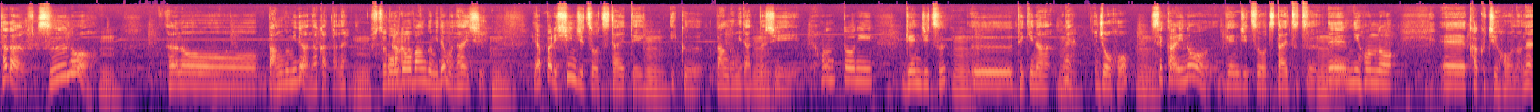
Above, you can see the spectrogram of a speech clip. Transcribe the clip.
ただ普通の、あのー番組ではなかったね、うん普通報道番組でもないし、やっぱり真実を伝えてい,、く番組だったし、本当に現実、うー的な、ね情報、世界の現実を伝えつつ、で日本の、えー各地方のね、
